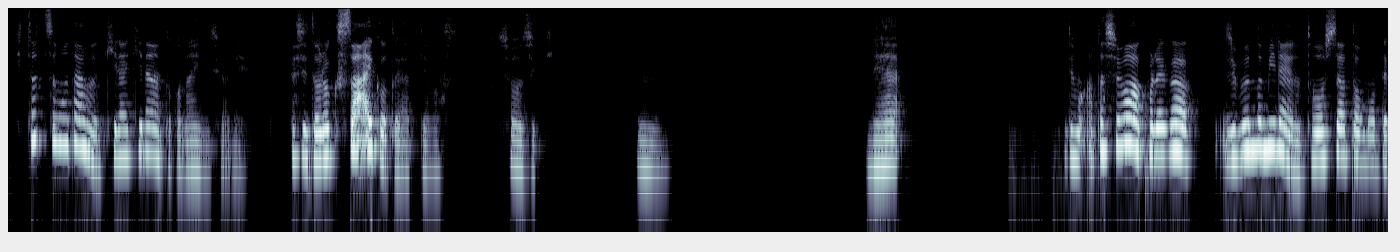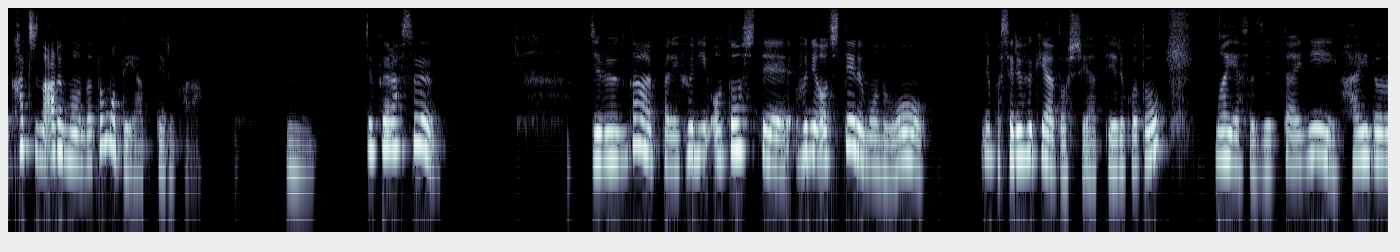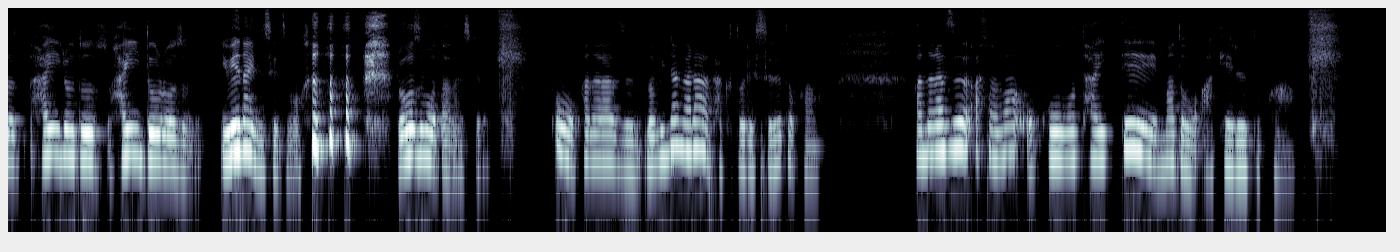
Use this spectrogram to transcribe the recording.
一つも多分キラキラなとこないんですよね。私、泥臭いことやってます。正直。うん。ね。でも私はこれが自分の未来の投資だと思って価値のあるものだと思ってやってるから。うん。で、プラス、自分がやっぱり腑に落として、腑に落ちているものを、やっぱセルフケアとしてやっていること、毎朝絶対にハイドロ、ハイロドハイドロゾル。言えないんですよ、いつも。ローズウォーターなんですけど。を必ず飲みながらタクトレするとか、必ず朝はお香を焚いて窓を開けるとか、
